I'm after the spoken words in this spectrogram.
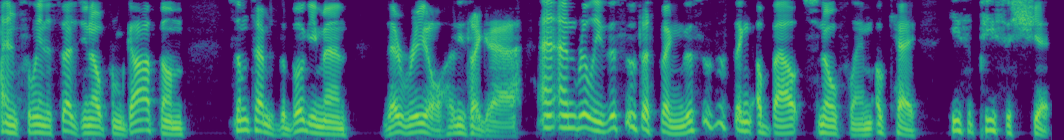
And Selina says, you know, from Gotham, sometimes the boogeyman, they're real. And he's like, ah. And, and really, this is the thing. This is the thing about Snowflame. Okay, he's a piece of shit.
